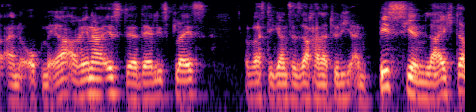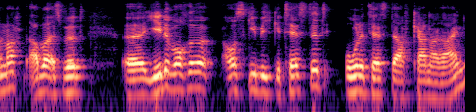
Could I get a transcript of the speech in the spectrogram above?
eine Open-Air-Arena ist, der Daily's Place, was die ganze Sache natürlich ein bisschen leichter macht. Aber es wird äh, jede Woche ausgiebig getestet. Ohne Test darf keiner rein.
